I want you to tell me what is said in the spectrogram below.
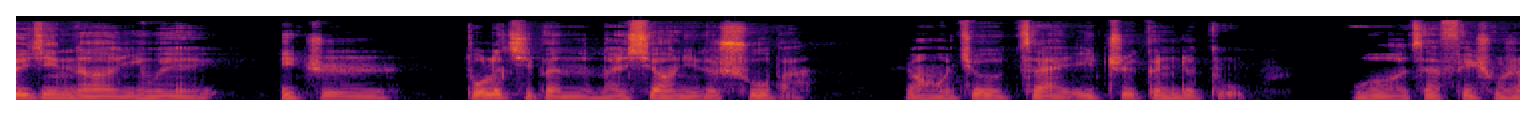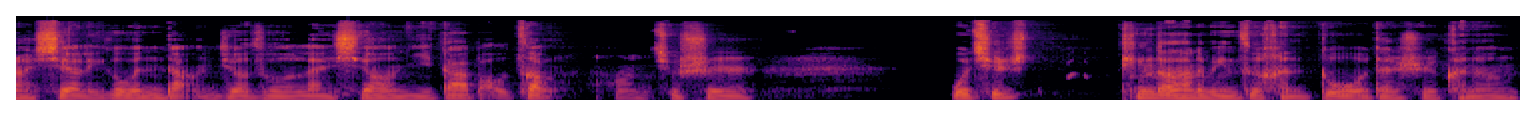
最近呢，因为一直读了几本兰西奥尼的书吧，然后就在一直跟着读。我在飞书上写了一个文档，叫做《兰西奥尼大宝藏》啊，就是我其实听到他的名字很多，但是可能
